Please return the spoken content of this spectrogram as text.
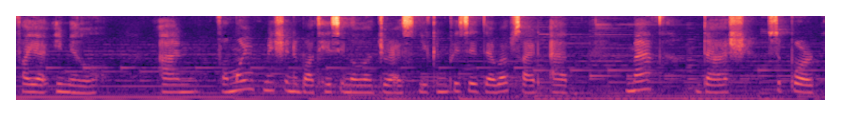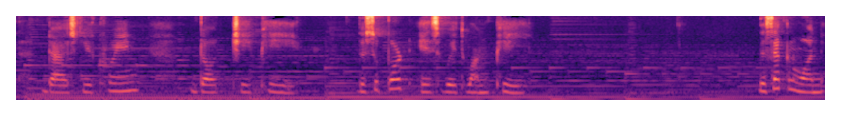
via email. And for more information about his email address, you can visit their website at math-support-ukraine.jp. The support is with 1P. The second one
